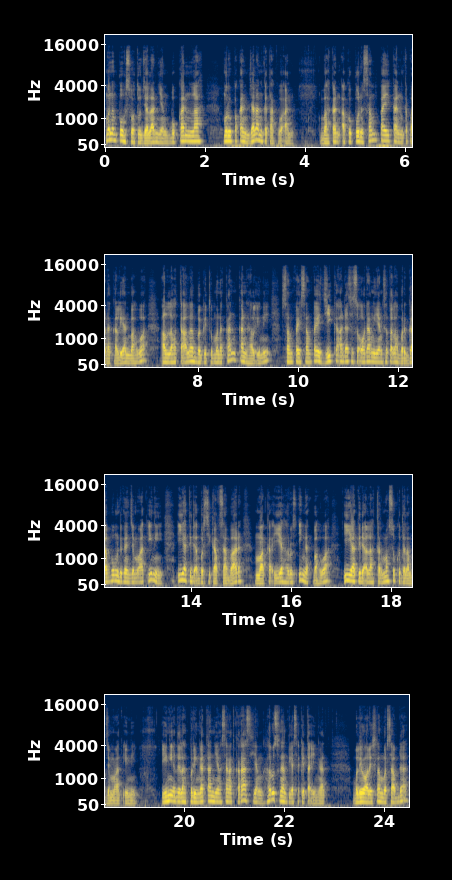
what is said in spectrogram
menempuh suatu jalan yang bukanlah merupakan jalan ketakwaan. Bahkan aku pun sampaikan kepada kalian bahwa Allah Ta'ala begitu menekankan hal ini sampai-sampai jika ada seseorang yang setelah bergabung dengan jemaat ini, ia tidak bersikap sabar, maka ia harus ingat bahwa ia tidaklah termasuk ke dalam jemaat ini. Ini adalah peringatan yang sangat keras yang harus senantiasa kita ingat. Beliau al-Islam bersabda,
